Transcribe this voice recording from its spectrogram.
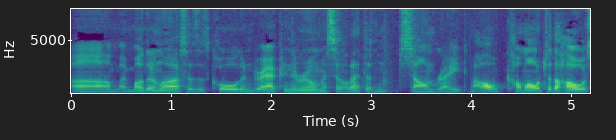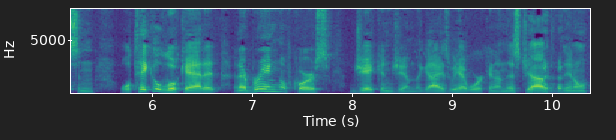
Um, my mother-in-law says it's cold and drafty in the room. I said, well, that doesn't sound right. I'll come out to the house and we'll take a look at it. And I bring, of course, Jake and Jim, the guys we have working on this job. you know,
